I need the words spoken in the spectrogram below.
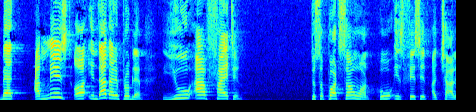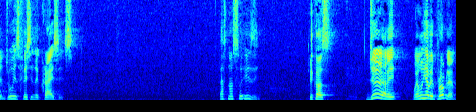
but amidst or in that very problem, you are fighting to support someone who is facing a challenge, who is facing a crisis. That's not so easy. Because generally, when we have a problem,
